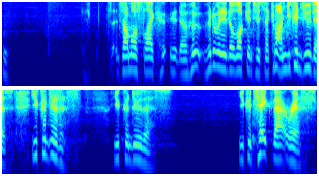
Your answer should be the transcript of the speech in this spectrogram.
it's, it's, almost like, you know, who, who do we need to look into and say, come on, you can do this. You can do this. You can do this. You can take that risk.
